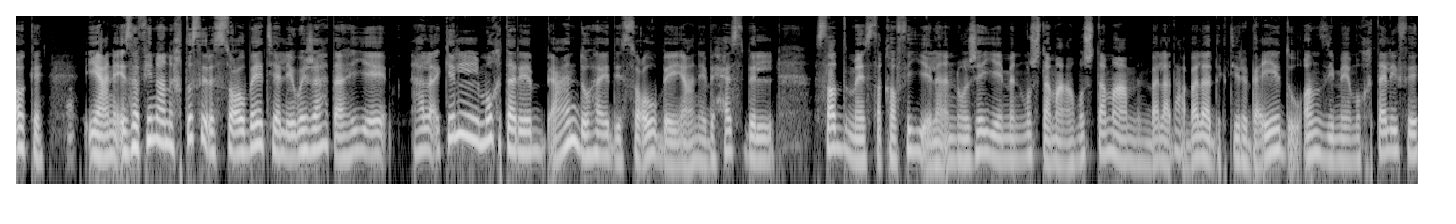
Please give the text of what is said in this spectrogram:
Okay. يعني إذا فينا نختصر الصعوبات يلي واجهتها هي هلأ كل مغترب عنده هيدي الصعوبة يعني بحس بالصدمة الثقافية لأنه جاي من مجتمع على مجتمع من بلد على بلد كتير بعيد وأنظمة مختلفة.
